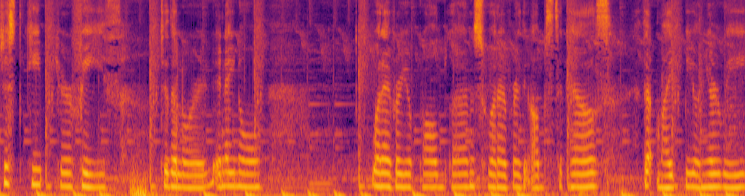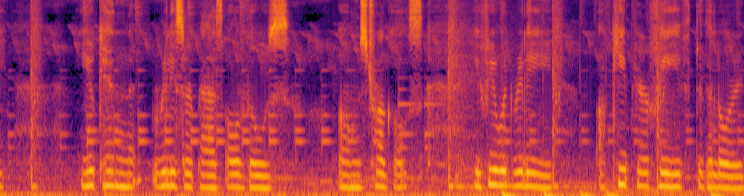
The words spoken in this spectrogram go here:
Just keep your faith to the Lord. And I know whatever your problems, whatever the obstacles that might be on your way, you can really surpass all of those um, struggles if you would really uh, keep your faith to the Lord.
